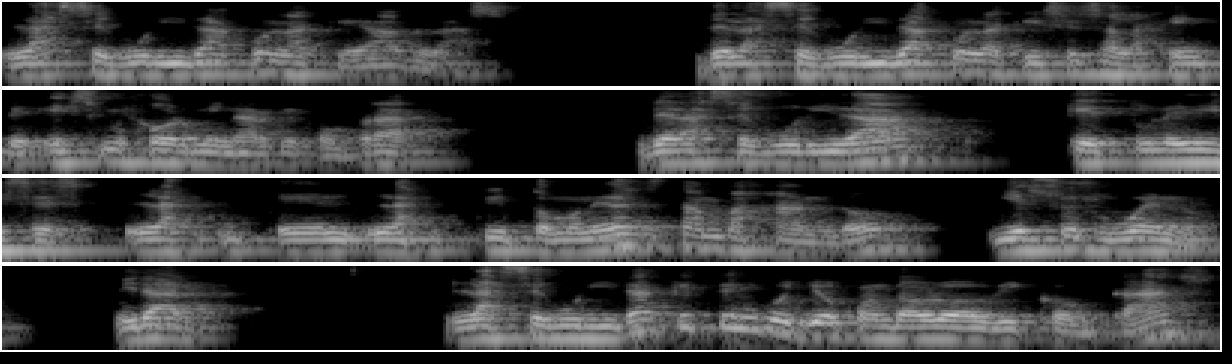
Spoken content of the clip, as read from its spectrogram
la seguridad con la que hablas, de la seguridad con la que dices a la gente, es mejor minar que comprar, de la seguridad que tú le dices, las, las criptomonedas están bajando y eso es bueno. Mirar, la seguridad que tengo yo cuando hablo de Bitcoin Cash,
